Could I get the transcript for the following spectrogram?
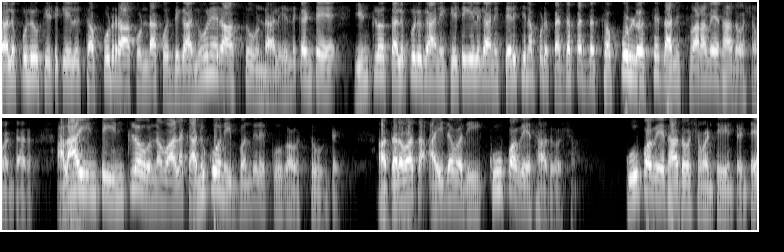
తలుపులు కిటికీలు చప్పుడు రాకుండా కొద్దిగా నూనె రాస్తూ ఉండాలి. ఎందుకంటే ఇంట్లో తలుపులు కానీ కిటికీలు కానీ తెరిచినప్పుడు పెద్ద పెద్ద చప్పుళ్ళు వస్తే దాన్ని స్వరవేధాదోషం అంటారు. అలా ఇంటి ఇంట్లో ఉన్న వాళ్ళకి అనుకోని ఇబ్బందులు ఎక్కువగా వస్తూ ఉంటాయి. ఆ తర్వాత ఐదవది కూపవేధా దోషం. కూపవేధా దోషం అంటే ఏంటంటే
